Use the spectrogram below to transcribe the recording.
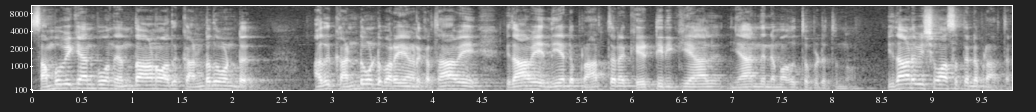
സംഭവിക്കാൻ പോകുന്ന എന്താണോ അത് കണ്ടതുകൊണ്ട് അത് കണ്ടുകൊണ്ട് പറയുകയാണ് കർത്താവേ പിതാവേ നീ എന്റെ പ്രാർത്ഥന കേട്ടിരിക്കിയാൽ ഞാൻ നിന്നെ മഹത്വപ്പെടുത്തുന്നു. ഇതാണ് വിശ്വാസത്തിന്റെ പ്രാർത്ഥന.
